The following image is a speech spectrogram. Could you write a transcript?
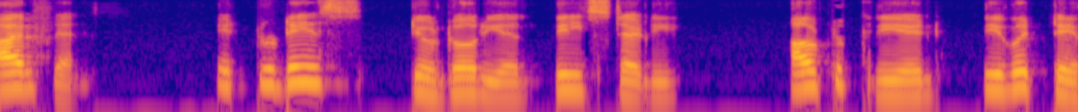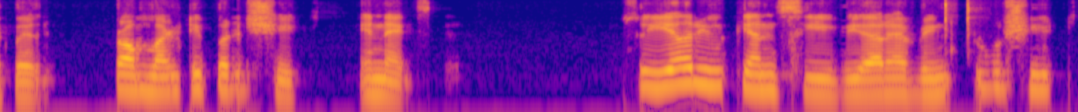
Hi friends, in today's tutorial we'll study how to create pivot table from multiple sheets in Excel. So here you can see we are having two sheets.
